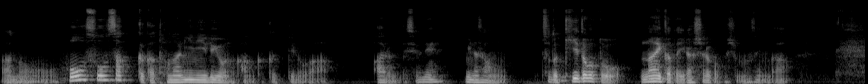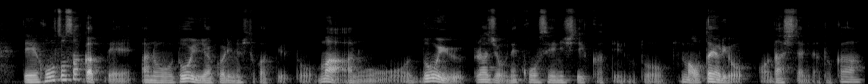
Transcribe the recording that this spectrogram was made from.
あの、放送作家が隣にいるような感覚っていうのがあるんですよね。皆さん、ちょっと聞いたことない方いらっしゃるかもしれませんが。で、放送作家って、あの、どういう役割の人かっていうと、まあ、あの、どういうラジオをね、構成にしていくかっていうのと、まあ、お便りを出したりだとか、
